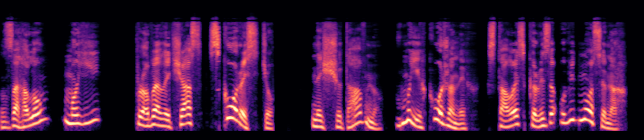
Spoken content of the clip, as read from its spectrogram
Загалом мої провели час з користю. Нещодавно в моїх кожаних сталася криза у відносинах.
